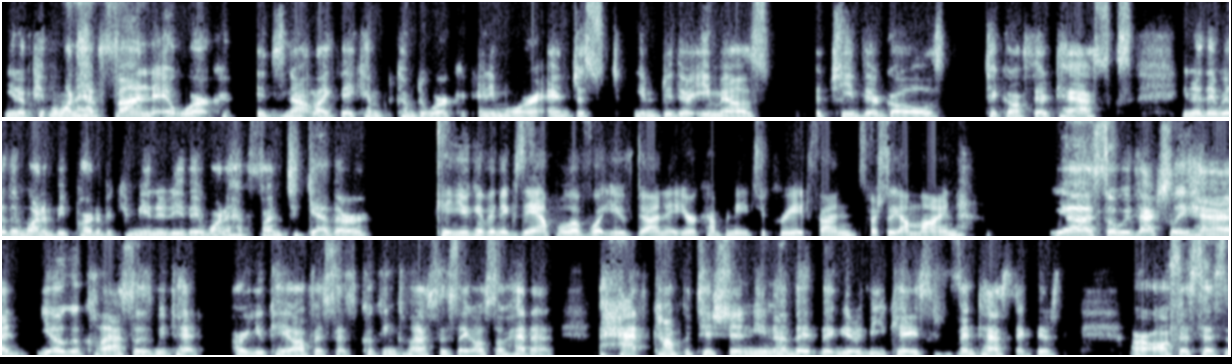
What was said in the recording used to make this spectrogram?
You know, people want to have fun at work. It's not like they can come to work anymore and just you know do their emails, achieve their goals, tick off their tasks. You know, they really want to be part of a community. They want to have fun together. Can you give an example of what you've done at your company to create fun, especially online? Yeah, so we've actually had yoga classes. We've had our UK office has cooking classes. They also had a, hat competition. You know, the, the, you know the UK is fantastic. There's our office has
